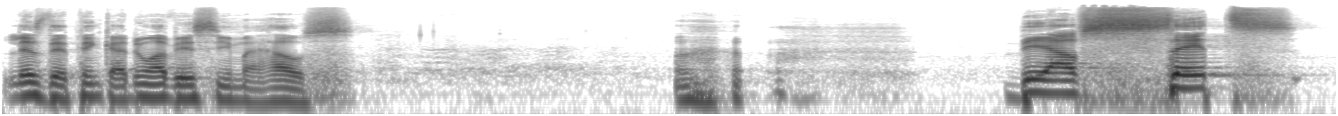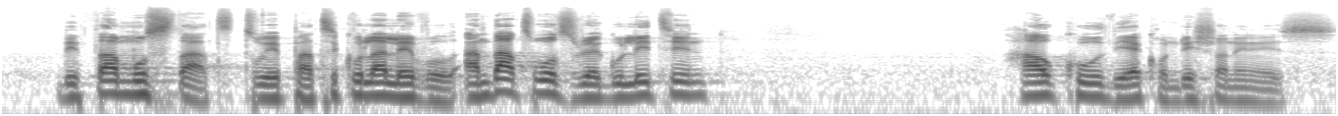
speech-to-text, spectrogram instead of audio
lest they think I don't have AC in my house. they have set the thermostat to a particular level, and that's what's regulating how cool the air conditioning is.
